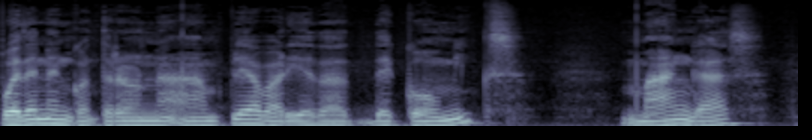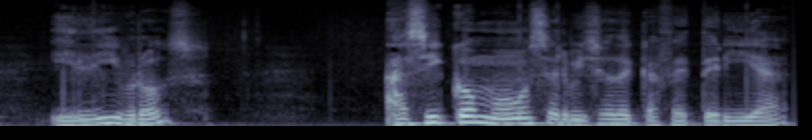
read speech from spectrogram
pueden encontrar una amplia variedad de cómics, mangas y libros, así como servicio de cafetería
